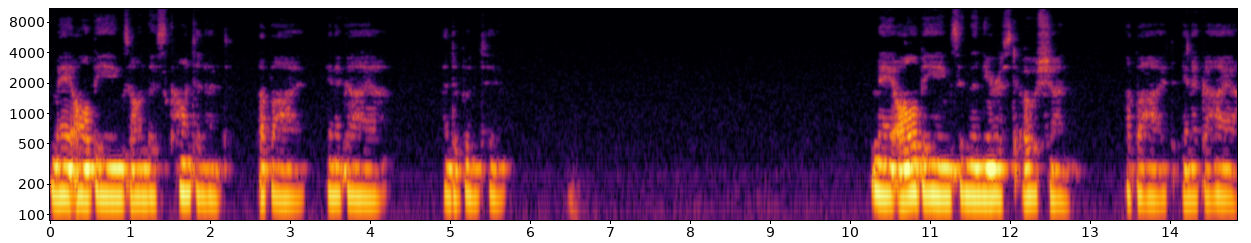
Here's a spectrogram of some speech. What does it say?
May all beings on this continent abide in Agaya and Ubuntu. May all beings in the nearest ocean abide in Agaya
